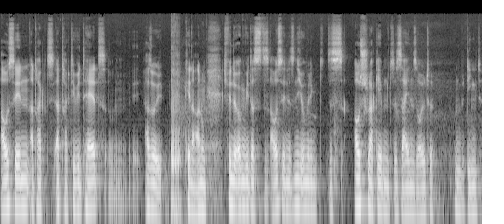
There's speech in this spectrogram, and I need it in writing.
Aussehen, Attrakt, Attraktivität, äh, also pff, keine Ahnung. Ich finde irgendwie, dass das Aussehen jetzt nicht unbedingt das Ausschlaggebende sein sollte, unbedingt.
